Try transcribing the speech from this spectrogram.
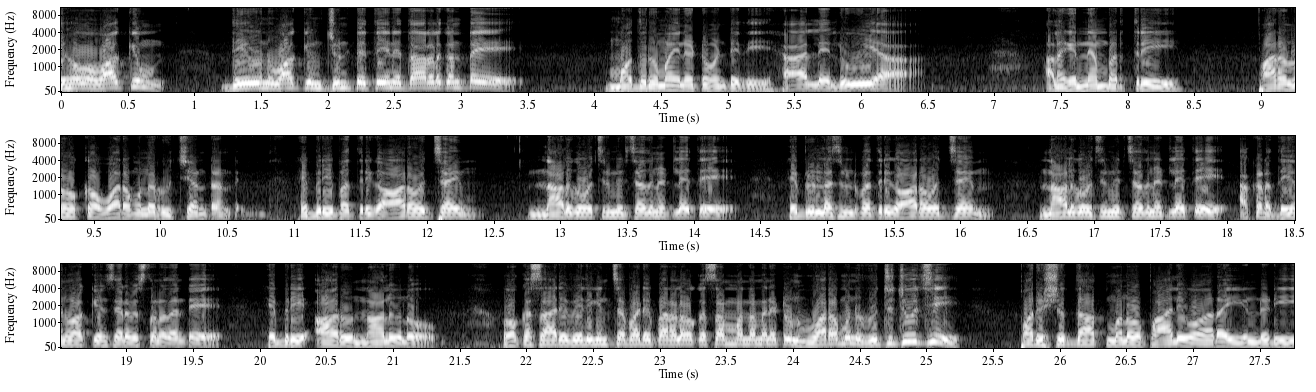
ఏహోవా వాక్యం. దేవుని వాక్యం జుంటె తేనె దారుల కంటే మధురమైనటువంటిది. హాలే లూయా అలాగే నెంబర్ త్రీ పరలోక వరముల రుచి అంటండి. హెబ్రి పత్రిక ఆరో అధ్యాయం నాలుగో వచ్చిన మీరు చదివినట్లయితే హెబ్రిల్ రాసిన పత్రిక ఆరో అధ్యాయం నాలుగో వచ్చిన మీరు చదివినట్లయితే అక్కడ దేవుని వాక్యం సెలవిస్తున్నదంటే హెబ్రి ఆరు నాలుగులో ఒకసారి వెలిగించబడి పరలోక సంబంధమైనటువంటి వరమును రుచి చూచి పరిశుద్ధాత్మలో పాలివారై ఉండడి.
